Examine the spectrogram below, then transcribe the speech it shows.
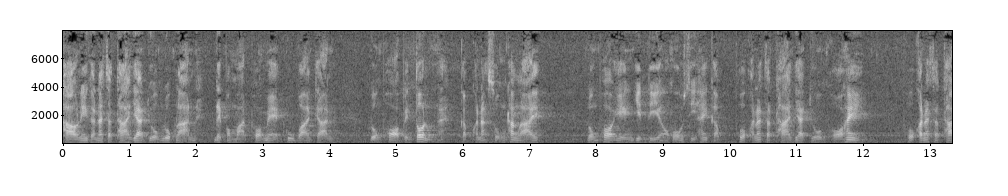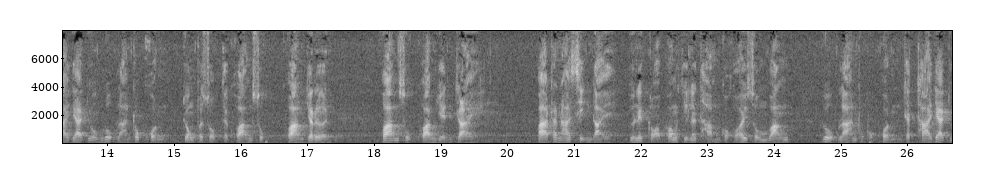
ข่าวนี้กับนักศรัทธาญาติโยมลูกหลาน ได้ประมาทพ่อแม่ครูบาอาจารย์หลวงพ่อเป็นต้นนะกับคณะสงฆ์ทั้งหลาย หลวงพ่อเองยินดีเอาโหสิให้กับพวกคณะศรัทธาญาติโยมขอให้ พวกคณะสัตยาญาติโยมลูกหลานทุกคนจงประสบแต่ความสุขความเจริญ ความสุขความเย็นใจปรารถนาสิ่งใดอยู่ในกรอบของศีลธรรมก็ขอให้สมหวังลูกหลานทุกๆคนจัตตาญาติโย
